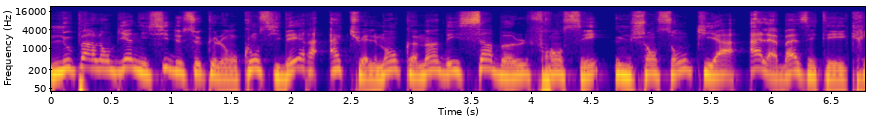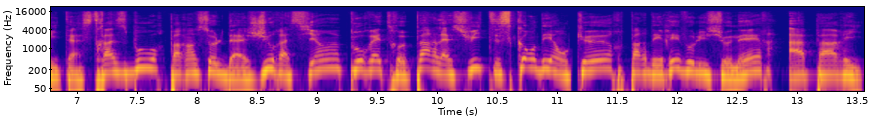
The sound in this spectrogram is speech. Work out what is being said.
Nous parlons bien ici de ce que l'on considère actuellement comme un des symboles français, une chanson qui a à la base été écrite à Strasbourg par un soldat jurassien pour être par la suite scandée en chœur par des révolutionnaires à Paris.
